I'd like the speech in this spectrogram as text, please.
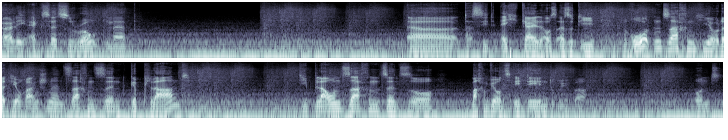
Early Access Roadmap. Äh, das sieht echt geil aus. Also die roten Sachen hier oder die orangenen Sachen sind geplant. Die blauen Sachen sind so, machen wir uns Ideen drüber. Und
